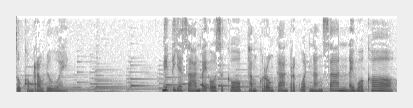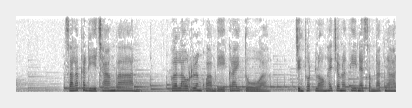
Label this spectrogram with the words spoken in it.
สุขของเราด้วย นิตยสารไบโอสโคปทำโครงการประกวดหนังสั้นในหัวข้อ สารคดีช้างบ้าน เพื่อเล่าเรื่องความดีใกล้ตัว จึงทดลองให้เจ้าหน้าที่ในสำนักงาน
